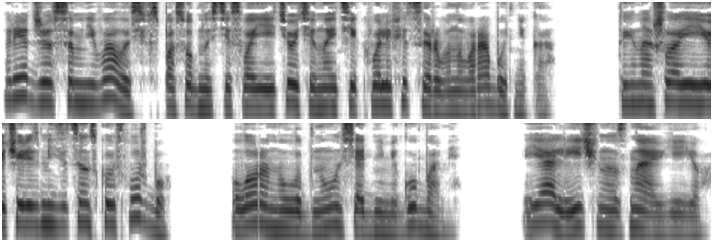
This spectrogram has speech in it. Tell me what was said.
Реджи сомневалась в способности своей тети найти квалифицированного работника. «Ты нашла ее через медицинскую службу?» Лорен улыбнулась одними губами. «Я лично знаю ее».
